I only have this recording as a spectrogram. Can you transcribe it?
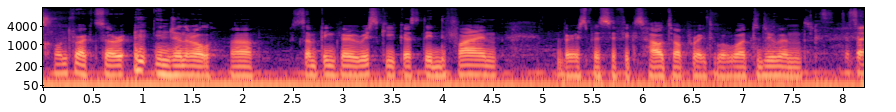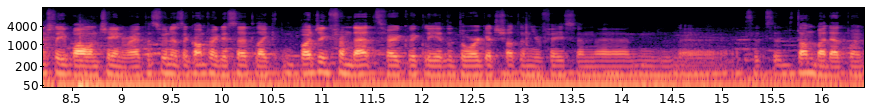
Contracts are in general uh, something very risky because they define very specifics how to operate or what to do and essentially ball and chain, right? As soon as the contract is set, like budging from that, very quickly the door gets shut in your face, and uh, n- uh, it's, it's, it's done by that point.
